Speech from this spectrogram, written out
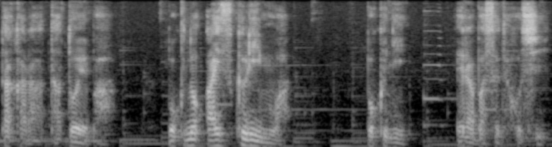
だから例えば僕のアイスクリームは僕に選ばせてほしい。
